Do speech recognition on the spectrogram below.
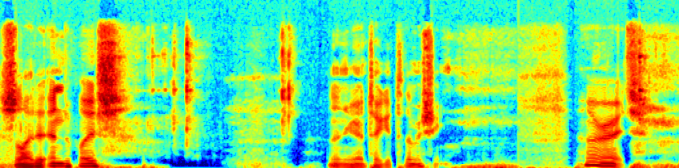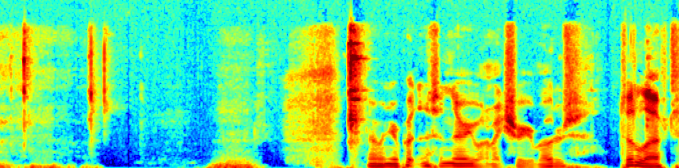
Slide it into place. Then you're going to take it to the machine. Alright. Now when you're putting this in there, you want to make sure your motor's to the left.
